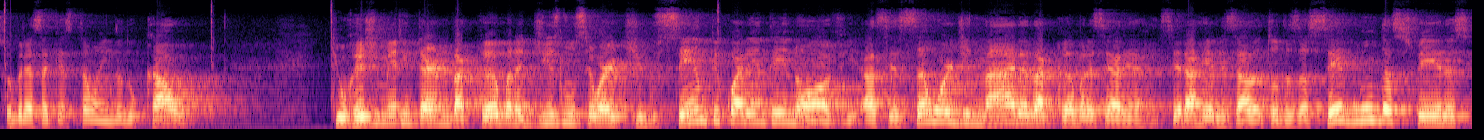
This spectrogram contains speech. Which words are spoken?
sobre essa questão ainda do CAL, que o regimento interno da Câmara diz no seu artigo 149: a sessão ordinária da Câmara será, será realizada todas as segundas-feiras,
